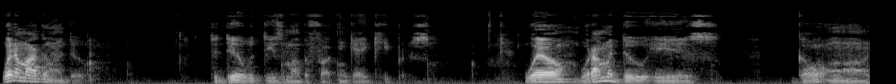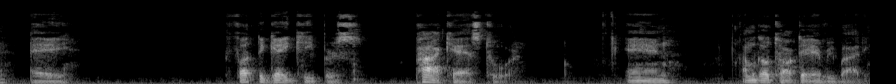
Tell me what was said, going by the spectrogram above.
what am I going to do to deal with these motherfucking gatekeepers? Well, what I'm going to do is go on a fuck the gatekeepers podcast tour. And I'm to go talk to everybody,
